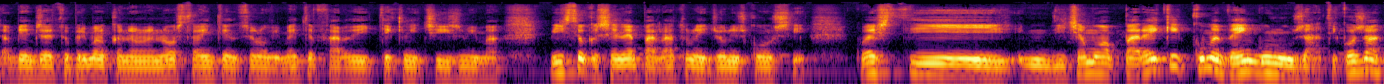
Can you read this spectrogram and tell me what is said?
abbiamo già detto prima che non è nostra intenzione ovviamente fare dei tecnicismi, ma visto che se ne è parlato nei giorni scorsi, questi diciamo, apparecchi come vengono usati? Cosa,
